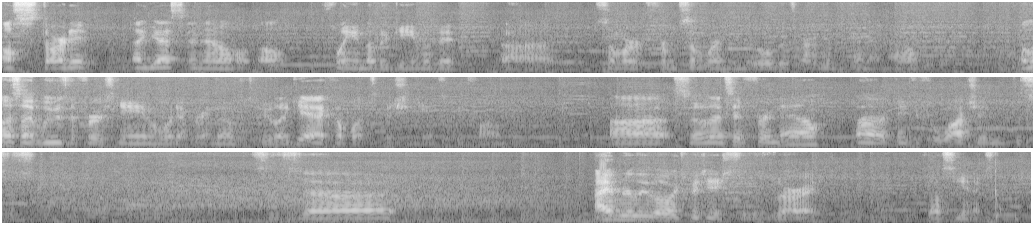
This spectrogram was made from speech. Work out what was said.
I'll start it, I guess, and then I'll, I'll play another game of it uh, somewhere from somewhere in the middle of the tournament, depending on how. Unless I lose the first game or whatever, and they'll just be like, yeah, a couple exhibition games will be fine. Uh, so that's it for now. Uh, thank you for watching. This is is uh, I have really low expectations, so this is alright. So I'll see you next time.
